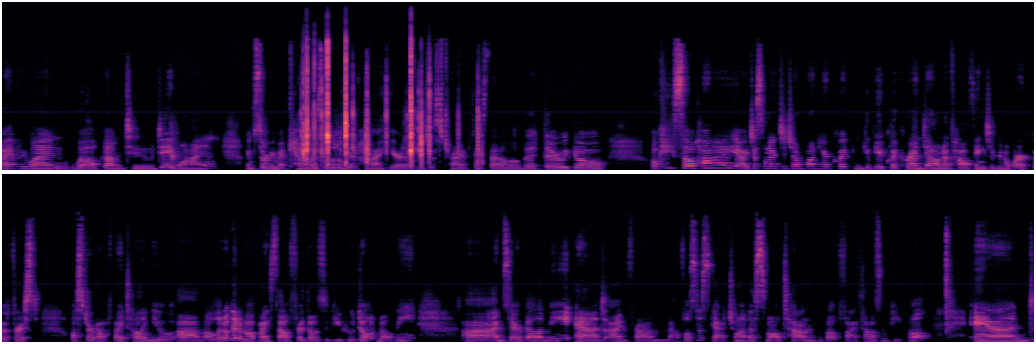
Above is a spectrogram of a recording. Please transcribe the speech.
Hi everyone, welcome to day one. I'm sorry my camera's a little bit high here. Let me just try and fix that a little bit. There we go. Okay, so hi. I just wanted to jump on here quick and give you a quick rundown of how things are going to work. But first, I'll start off by telling you um, a little bit about myself for those of you who don't know me. Uh, I'm Sarah Bellamy and I'm from Melville, Saskatchewan, a small town of about 5,000 people and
